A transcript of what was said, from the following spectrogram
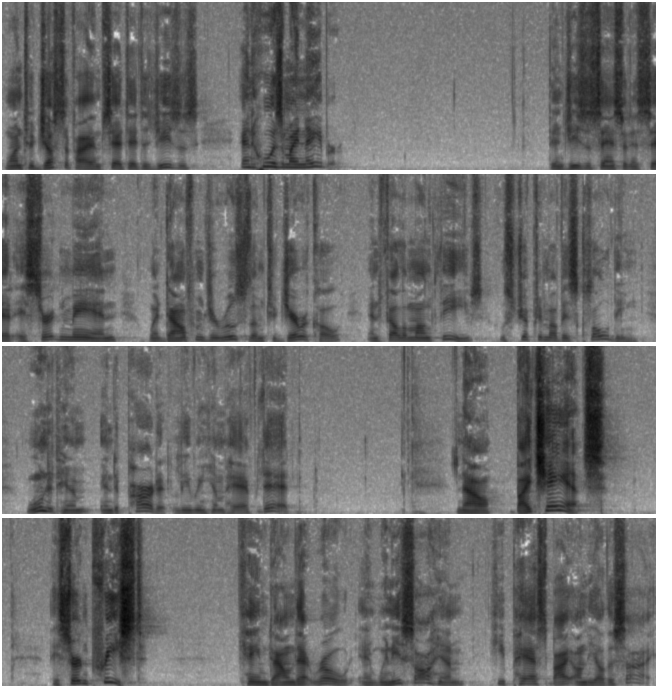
one to justify him, said to Jesus, And who is my neighbor? Then Jesus answered and said, A certain man went down from Jerusalem to Jericho and fell among thieves, who stripped him of his clothing, wounded him, and departed, leaving him half dead. Now, by chance, a certain priest came down that road, and when he saw him, he passed by on the other side.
